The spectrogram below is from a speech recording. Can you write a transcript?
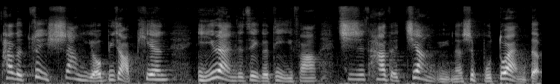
它的最上游比较偏宜兰的这个地方，其实它的降雨呢是不断的。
